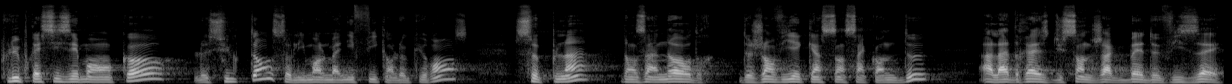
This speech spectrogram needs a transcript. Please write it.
Plus précisément encore, le sultan, Soliman le Magnifique en l'occurrence, se plaint dans un ordre de janvier 1552 à l'adresse du Sanjak Bey de Vizet,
